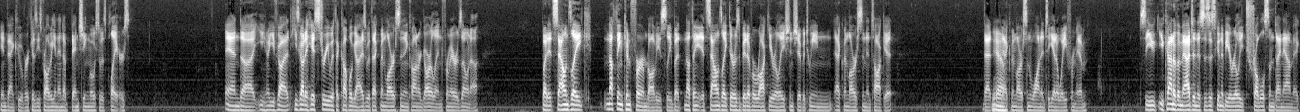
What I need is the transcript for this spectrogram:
in Vancouver because he's probably going to end up benching most of his players. And uh, you know you've got he's got a history with a couple guys with Ekman Larsson and Connor Garland from Arizona. But it sounds like nothing confirmed, obviously, but nothing. It sounds like there was a bit of a rocky relationship between Ekman Larsson and Tocchet that Yeah. Ekman Larsson wanted to get away from him. So you, you kind of imagine this is just going to be a really troublesome dynamic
